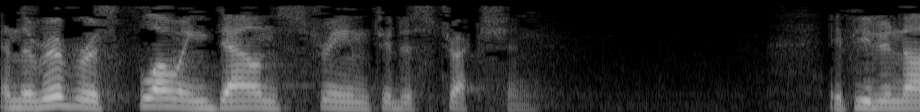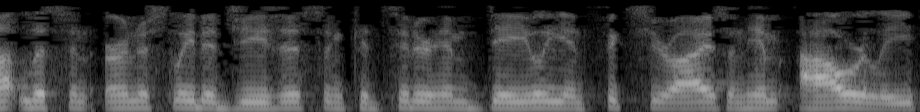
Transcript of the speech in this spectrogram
And the river is flowing downstream to destruction. If you do not listen earnestly to Jesus and consider Him daily and fix your eyes on Him hourly,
